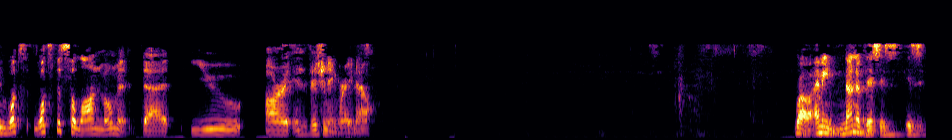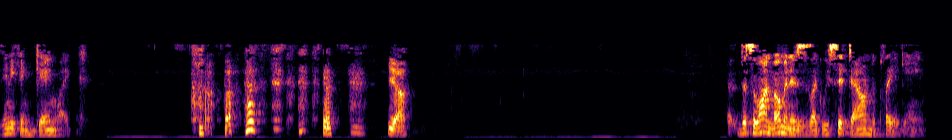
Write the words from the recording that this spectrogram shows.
Mean, what's what's the salon moment that you are envisioning right now? Well, I mean, none of this is is anything game like. yeah. The salon moment is like we sit down to play a game.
